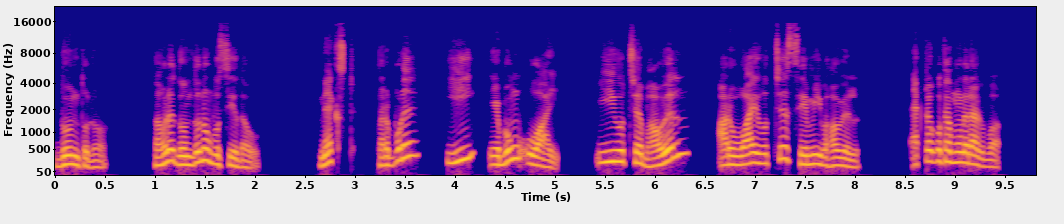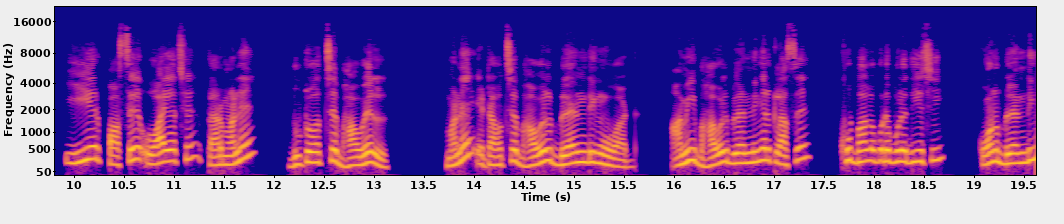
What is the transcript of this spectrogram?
দন্তন। তাহলে দন্তন বসিয়ে দাও। নেক্সট তারপরে ই এবং ওয়াই ই হচ্ছে ভাওয়েল আর ওয়াই হচ্ছে সেমি ভাওয়েল একটা কথা মনে রাখবা ই এর পাশে ওয়াই আছে, তার মানে দুটো হচ্ছে ভাওয়েল মানে এটা হচ্ছে ভাওয়েল ব্ল্যান্ডিং ওয়ার্ড আমি ভাওয়েল ব্লেন্ডিং এর ক্লাসে খুব ভালো করে বলে দিয়েছি, কোন ব্লেন্ডিং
